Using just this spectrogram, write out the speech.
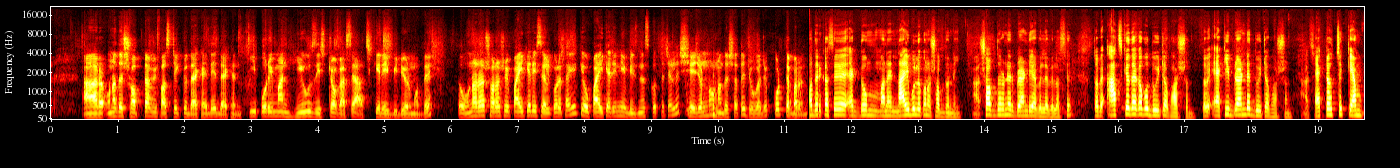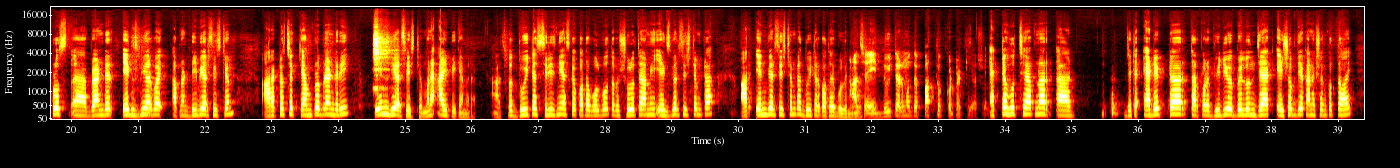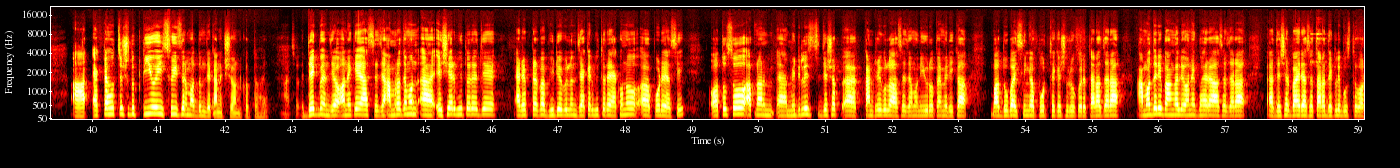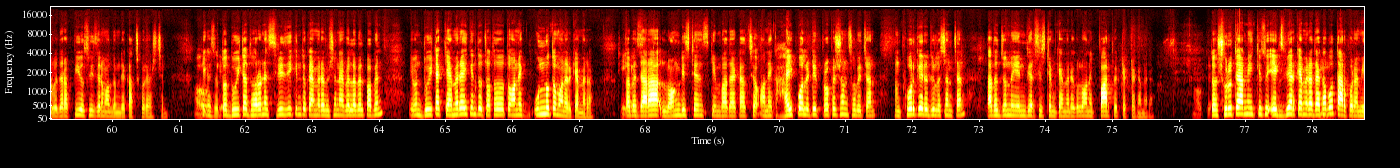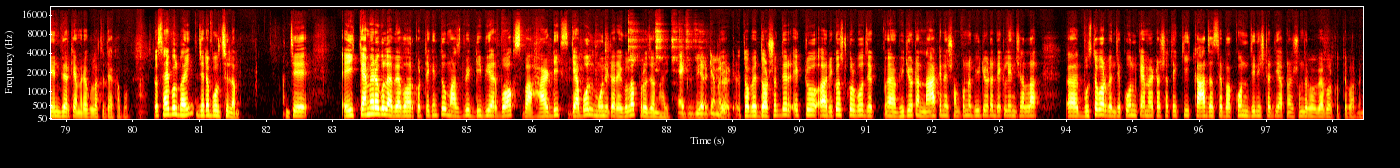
আর ওনাদের শপটা আমি ফার্স্টে একটু দেখাই দিই। দেখেন কি পরিমাণ হিউজ স্টক আছে আজকের এই ভিডিওর মধ্যে। তো ওনারা সরাসরি পাইকারি সেল করে থাকে। কেউ পাইকারি নিয়ে বিজনেস করতে চাইলে সেই জন্য ওনাদের সাথে যোগাযোগ করতে পারেন। আমাদের কাছে একদম মানে নাই বলে কোনো শব্দ নেই। আচ্ছা। সব ধরনের ব্র্যান্ডই অ্যাভেলেবেল আছে। তবে আজকে দেখাবো দুইটা ভার্সন তবে একই ব্র্যান্ডের দুইটা ভার্সন আচ্ছা। একটা হচ্ছে ক্যাম্প্রোস ব্র্যান্ডের এক্স ভিআর বা আপনার ডিবিআর সিস্টেম আর একটা হচ্ছে ক্যাম্প্রো ব্র্যান্ডেরই এন ভিআর সিস্টেম মানে আইপি ক্যামেরা তো দুইটা সিরিজ নিয়ে আজকে কথা বলব। তবে শুরুতে আমি এক্স ভিআর সিস্টেমটা আর এন ভিআর সিস্টেমটা দুইটার কথাই বলে আচ্ছা এই দুইটার মধ্যে পার্থক্যটা কি আসলে? একটা হচ্ছে আপনার যেটা অ্যাডাপ্টার তারপরে ভিডিও বেলুন জ্যাক এইসব দিয়ে কানেকশন করতে হয়। আর একটা হচ্ছে শুধু পিওই সুইচের মাধ্যমে দিয়ে কানেকশন করতে হয়। আচ্ছা। দেখবেন যে অনেকে আছে যে আমরা যেমন এশিয়ার ভিতরে যে অ্যাডাপ্টার বা ভিডিও বেলুন জ্যাকের ভিতরে এখনও আহ, পড়ে আছি। অথচ আপনার মিডল ইস্ট যেসব কান্ট্রিগুলো আছে যেমন ইউরোপ আমেরিকা বা দুবাই সিঙ্গাপুর থেকে শুরু করে তারা যারা আমাদেরই বাঙালি অনেক ভাইরা আছে যারা দেশের বাইরে আছে তারা দেখলে বুঝতে পারবে যারা পিও সুইচের মাধ্যমে দিয়ে কাজ করে আসছেন। ঠিক আছে? তো দুইটা ধরনের সিরিজই কিন্তু ক্যামেরা ভিশনে অ্যাভেলেবেল পাবেন এবং দুইটা ক্যামেরাই কিন্তু যথাযথ অনেক উন্নত মানের ক্যামেরা। তবে যারা লং ডিস্টেন্স কিংবা দেখা যাচ্ছে অনেক হাই কোয়ালিটির প্রফেশন ছবি চান ফোর কে রেজুলেশন চান তাদের জন্য এনভিআর সিস্টেম ক্যামেরাগুলো অনেক পারফেক্ট একটা ক্যামেরা। তো শুরুতে আমি কিছু এক্সভিআর ক্যামেরা দেখাবো তারপর আমি এনভিআর ক্যামেরাগুলোতে দেখাবো। তো সাইবুল ভাই যেটা বলছিলাম যে এই ক্যামেরাগুলো ব্যবহার করতে কিন্তু মাস্ট বি ডিবিআর বক্স বা হার্ড ডিস্ক কেবল মনিটর এগুলো প্রয়োজন হয়। এক্সবিআর ক্যামেরা তবে দর্শকদের একটু রিকোয়েস্ট করব যে ভিডিওটা না টেনে সম্পূর্ণ ভিডিওটা দেখলে ইনশাল্লাহ বুঝতে পারবেন যে কোন ক্যামেরাটার সাথে কি কাজ আছে বা কোন জিনিসটা দিয়ে আপনারা সুন্দরভাবে ব্যবহার করতে পারবেন।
